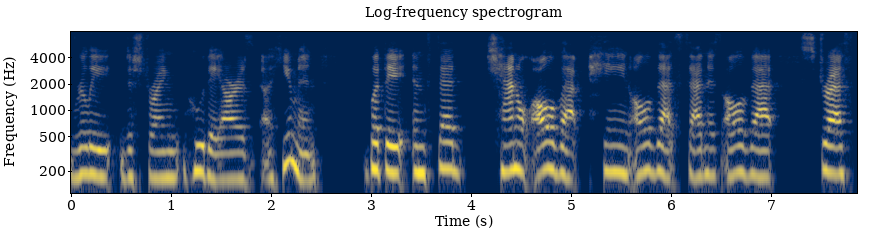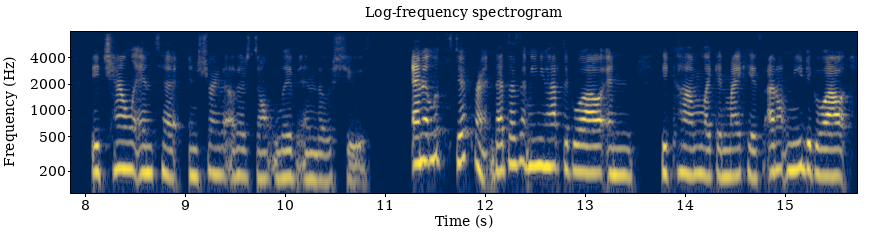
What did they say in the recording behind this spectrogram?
really destroying who they are as a human but they instead channel all of that pain, all of that sadness, all of that stress, they channel into ensuring that others don't live in those shoes. And it looks different. That doesn't mean you have to go out and become, like in my case, I don't need to go out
